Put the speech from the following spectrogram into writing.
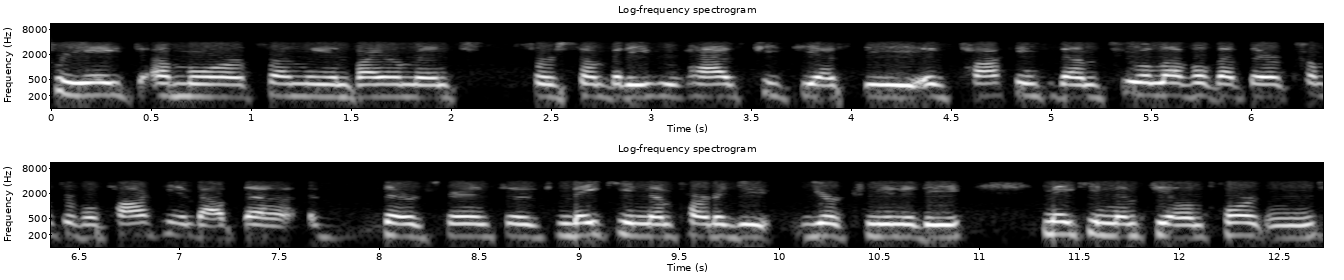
create a more friendly environment for somebody who has PTSD is talking to them to a level that they're comfortable talking about the, their experiences, making them part of your community, making them feel important.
